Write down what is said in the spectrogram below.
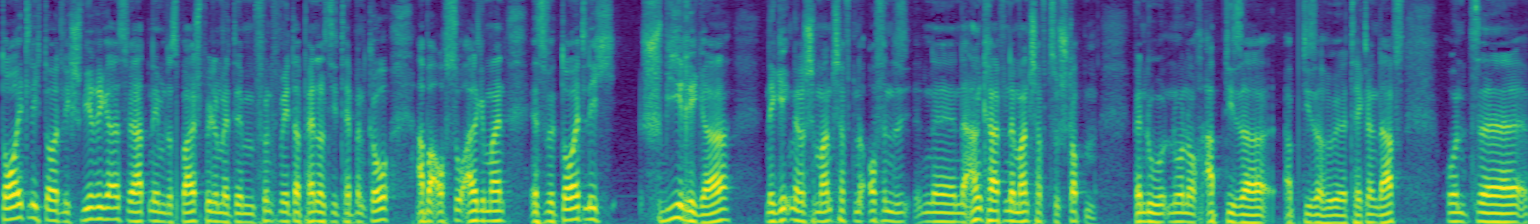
deutlich, deutlich schwieriger ist. Wir hatten eben das Beispiel mit dem 5 Meter Penalty Tap and Go, aber auch so allgemein, es wird deutlich schwieriger, eine gegnerische Mannschaft, eine, eine, eine, angreifende Mannschaft zu stoppen, wenn du nur noch ab dieser, ab dieser Höhe tackeln darfst. Und äh,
